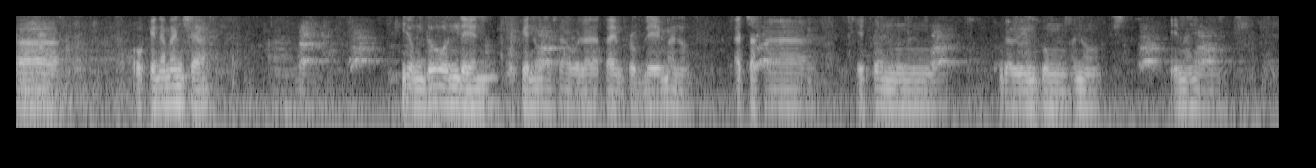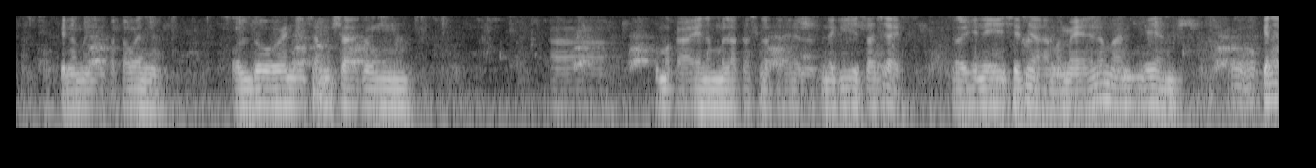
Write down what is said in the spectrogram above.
ah, okay naman siya. Ah, yung doon din, okay naman siya, wala na tayong problema, no? At saka, itong gawin kong, ano, inahin, okay naman yung katawan niya. Although, hindi siya masyadong ah, kumakain ng malakas na dahil nag-iisa siya eh. So, iniisip niya, mamaya na naman, ganyan. So, okay na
